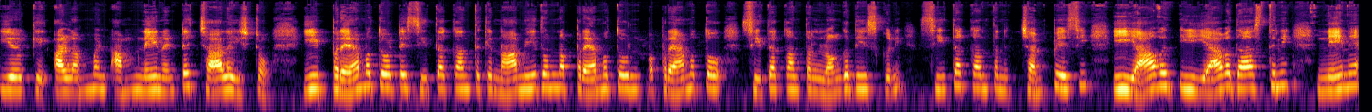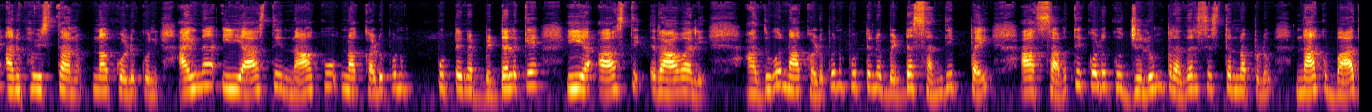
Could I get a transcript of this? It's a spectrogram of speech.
ఈకి వాళ్ళ అమ్మ అమ్మ నేనంటే చాలా ఇష్టం. ఈ ప్రేమతోటే సీతాకాంతకి నా మీద ఉన్న ప్రేమతో ప్రేమతో సీతాకాంతను లొంగ తీసుకుని సీతాకాంతను చంపేసి ఈ యావ ఈ యావదాస్తిని నేనే అనుభవిస్తాను నా కొడుకుని. అయినా ఈ ఆస్తి నాకు నా కడుపును పుట్టిన బిడ్డలకే ఈ ఆస్తి రావాలి. అదిగో నా కడుపును పుట్టిన బిడ్డ సందీప్పై ఆ సవతి కొడుకు జులుం ప్రదర్శిస్తున్నప్పుడు నాకు బాధ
